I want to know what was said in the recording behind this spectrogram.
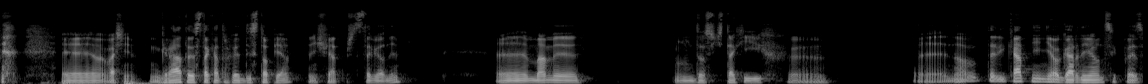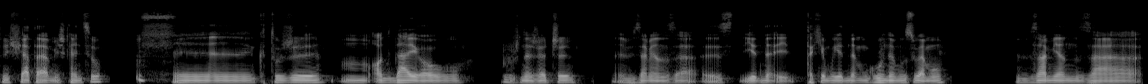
e, właśnie, gra to jest taka trochę dystopia, ten świat przedstawiony. E, mamy dosyć takich e, no, delikatnie nieogarniających powiedzmy świata mieszkańców, którzy mm, oddają różne rzeczy w zamian za jedne, takiemu jednemu głównemu złemu, w zamian za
